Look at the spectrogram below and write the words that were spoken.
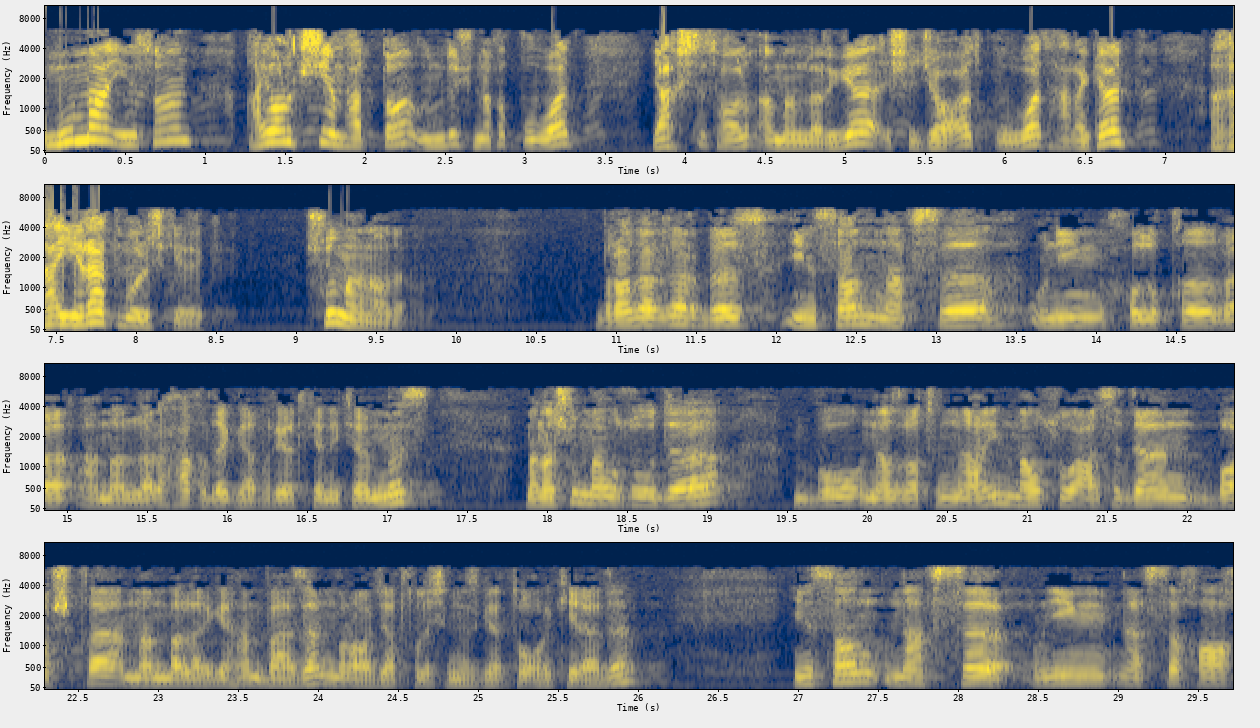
umuman inson ayol kishi ham hatto unda shunaqa quvvat yaxshi solih amallarga shijoat quvvat harakat g'ayrat bo'lishi kerak. Shu ma'noda. Birodarlar biz inson nafsi uning xulqi va amallari haqida gapirayotgan ekanmiz. Mana shu mavzuda bu nazrotunain mavsuasidan boshqa manbalarga ham ba'zan murojaat qilishimizga to'g'ri keladi. Inson nafsi uning nafsi xoh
